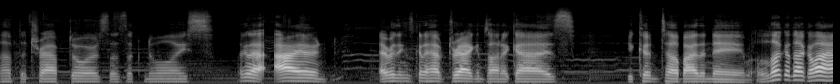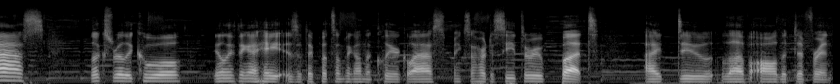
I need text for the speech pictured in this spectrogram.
Love the trap doors. Those look nice. Look at that iron. Everything's gonna have dragons on it, guys. You couldn't tell by the name. Look at the glass. Looks really cool. The only thing I hate is that they put something on the clear glass. Makes it hard to see through, but I do love all the different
